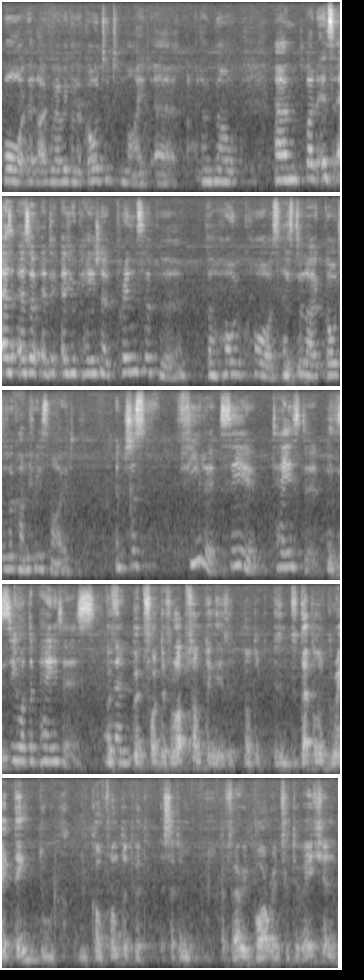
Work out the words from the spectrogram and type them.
bored. They're like, where are we going to go to tonight? Uh, I don't know. Um, but it's as, as an ed- educational principle, the whole course has to Mhm. like go to the countryside and just feel it, see it, taste it, Mhm. see what the pace is, and But, then but for develop something, is it not? A, isn't that not a great thing to be confronted with a certain a very boring situation?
